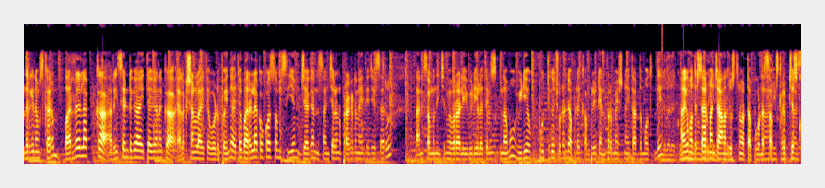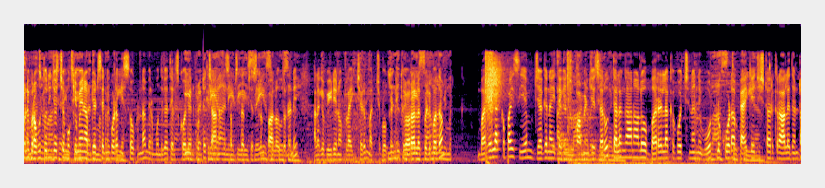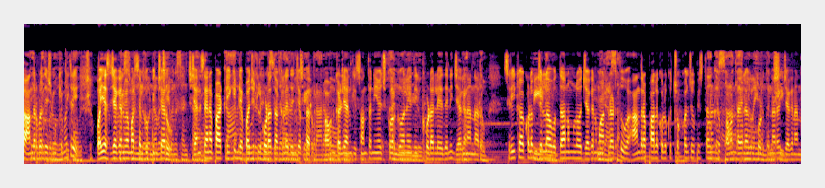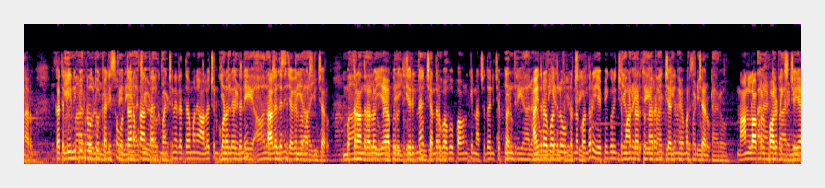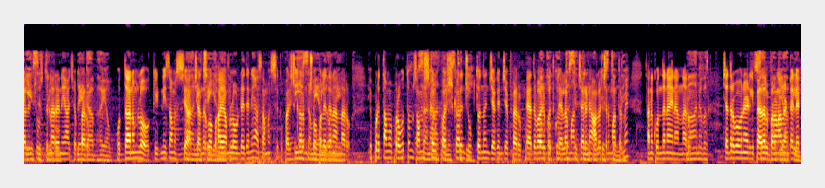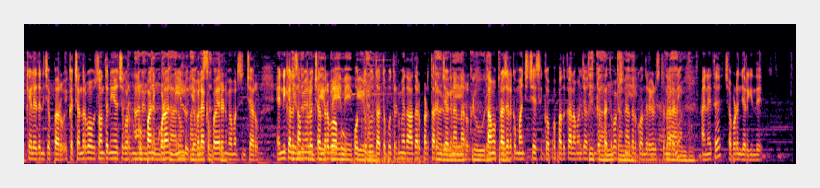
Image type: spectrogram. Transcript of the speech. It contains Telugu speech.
అందరికీ నమస్కారం. బర్రెలక్క రీసెంట్గా అయితే గనక ఎలక్షన్లో అయితే ఓడిపోయింది. అయితే బర్రెలక్క కోసం సీఎం జగన్ సంచలన ప్రకటన అయితే చేశారు. దానికి సంబంధించిన వివరాలు ఈ వీడియోలో తెలుసుకుందాము. వీడియో పూర్తిగా చూడండి అప్పుడే కంప్లీట్ ఇన్ఫర్మేషన్ అయితే అర్థమవుతుంది. అలాగే మొదటిసారి మన ఛానల్ చూస్తున్నారు తప్పకుండా సబ్స్క్రైబ్ చేసుకొని ప్రభుత్వం నుంచి వచ్చే ముఖ్యమైన అప్డేట్స్ అన్ని కూడా మిస్ అవ్వకుండా మీరు ముందుగా తెలుసుకోవాలి అనుకుంటే ఛానల్ సబ్స్క్రైబ్ చేసుకొని ఫాలో అవుతుండండి. అలాగే వీడియోని ఒక లైక్ చేయడం మర్చిపోకండి. వివరాలకు వెళ్ళిపోదాం. బర్రెలక్కపై సీఎం జగన్ అయితే కనుక కామెంట్ చేశారు. తెలంగాణలో బర్రెలక్కకు వచ్చినన్ని ఓట్లు కూడా ప్యాకేజీ స్టార్కి రాలేదంటూ ఆంధ్రప్రదేశ్ ముఖ్యమంత్రి వైఎస్ జగన్ విమర్శలు గుప్పించారు. జనసేన పార్టీకి డిపాజిట్లు కూడా దక్కలేదని చెప్పారు. పవన్ కళ్యాణ్కి సొంత నియోజకవర్గం అనేది కూడా లేదని జగన్ అన్నారు. శ్రీకాకుళం జిల్లా ఉద్దానంలో జగన్ మాట్లాడుతూ ఆంధ్ర పాలకులకు చుక్కలు చూపిస్తానంటూ పవన్ డైలాగులు కొడుతున్నారని జగన్ అన్నారు. గత టీడీపీ ప్రభుత్వం కనీసం ఉద్దాన ప్రాంతానికి మంచినీరు ఇద్దామనే ఆలోచన కూడా లేదని రాలేదని జగన్ విమర్శించారు. ఉత్తరాంధ్రలో ఏ అభివృద్ధి జరిగినా చంద్రబాబు పవన్కి నచ్చదని చెప్పారు. హైదరాబాద్లో ఉంటున్న కొందరు ఏపీ గురించి మాట్లాడుతున్నారని జగన్ విమర్శించారు. నాన్ లోకల్ పాలిటిక్స్ చేయాలని చూస్తున్నారని ఆ చెప్పారు. ఉద్దానంలో కిడ్నీ సమస్య చంద్రబాబు హయాంలో ఉండేదని ఆ సమస్యకు పరిష్కారం చూపలేదని అన్నారు. ఇప్పుడు తమ ప్రభుత్వం సమస్యలకు పరిష్కారం చూపుతుందని జగన్ చెప్పారు. పేదవారి బతుకులు ఎలా మార్చాలనే ఆలోచన మాత్రమే తనకుందని ఆయన అన్నారు. చంద్రబాబు నాయుడికి పేదల ప్రాణాలంటే లెక్కే లేదని చెప్పారు. ఇక చంద్రబాబు సొంత నియోజకవర్గం కుప్పానికి కూడా నీళ్ళు ఇవ్వలేకపోయారని విమర్శించారు. ఎన్నికల సమయంలో చంద్రబాబు పొత్తులు దత్తపుత్రుడి మీద ఆధారపడతారని జగన్ అన్నారు. తాము ప్రజలకు మంచి చేసి గొప్ప పథకాలు అమలు చేస్తుంటే ప్రతిపక్ష నేతలు కొందరు ఏడుస్తున్నారని ఆయన అయితే చెప్పడం జరిగింది.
